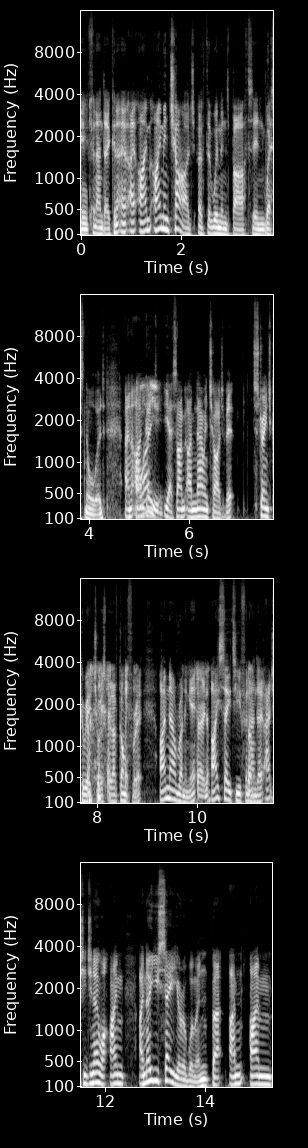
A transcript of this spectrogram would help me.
you, Fernando? Can I, I, I'm I'm in charge of the women's baths in West Norwood, and I'm Oh, going. To, yes, I'm I'm now in charge of it. Strange career choice, but I've gone for it. I'm now running it. I say to you, Fernando. Actually, do you know what? I'm. I know you say you're a woman, but I'm. I'm.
